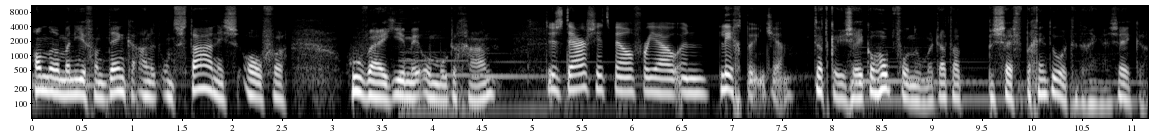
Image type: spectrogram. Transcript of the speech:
andere manier van denken aan het ontstaan is over hoe wij hiermee om moeten gaan. Dus daar zit wel voor jou een lichtpuntje. Dat kun je zeker hoopvol noemen, dat dat besef begint door te dringen, zeker.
